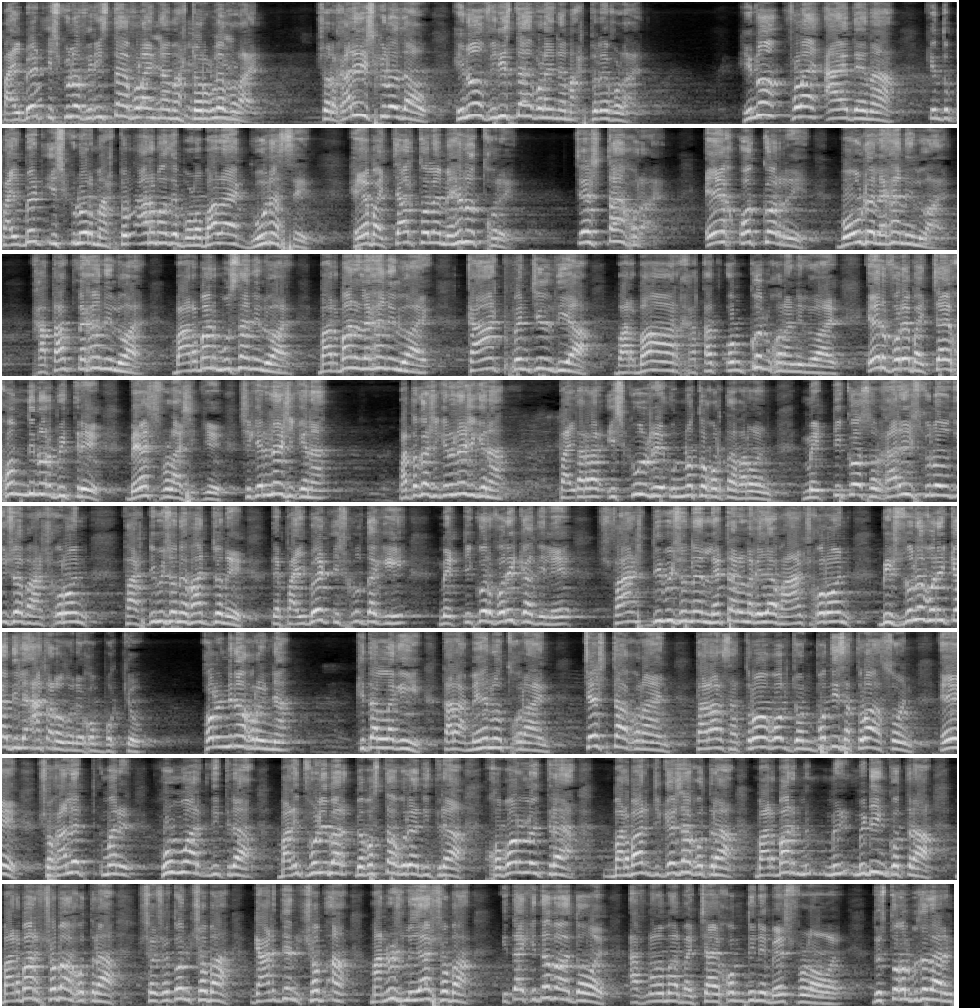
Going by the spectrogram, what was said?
Private স্কুলও ফিরিস্তায় পড়ায় না মাস্টর হলে পড়ায় সরকারি স্কুলে যাও হিনো ফিরিস্তায় পড়ায় না মাস্টরে পড়ায় হিনো পড়ায় আয় দেয় না, কিন্তু প্রাইভেট স্কুলের মাস্টর আর মাঝে বড় ভালো এক গুণ আছে। হে বাচ্চার তলে মেহনত করে চেষ্টা করায় এক অক্ষর রে বোর্ডে লেখা নিল আয় খাতাত লেখা নিল আয় বারবার মুসা নিল আয় বারবার লেখা নিল আয় কাঠ পেন্সিল দিয়া বারবার খাতাত অঙ্কন করা নিল আয়। এরপরে বাচ্চায় কম দিনের ভিতরে বেশ পড়া শিখে শিখে না শিখে না? মাতকা শিখে না শিখে না? পাই তারা স্কুল রে উন্নত করতে পারেন মেট্রিকও সরকারি স্কুলও যদি সব পাস করেন ফার্স্ট ডিভিশনে পাঁচজনে তে প্রাইভেট স্কুল থাকি মেট্রিকর পরীক্ষা দিলে ফার্স্ট ডিভিশনে লেটার লাগাইয়া পাস করেন বিশ জনে পরীক্ষা দিলে আঠারো জনে কমপক্ষেও। করেন না করেন না? কিতার লাগি তারা মেহনত করাইন চেষ্টা করাইন। তারার ছাত্র হল জনপতি ছাত্র আসন এ সকালে মানে হোমওয়ার্ক দিতরা বাড়িত ফলিবার ব্যবস্থা করে দিতরা খবর লইতরা বারবার জিজ্ঞাসা কতরা বারবার মিটিং কতরা বারবার সভা কতরা সচেতন সভা গার্জেন সভা মানুষ লইয়া সভা। ইতা কিতাব হয়। আপনার আমার বাচ্চায় কম দিনে বেশ ফলা হয়। দুস্থকল বুঝে দাঁড়ান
